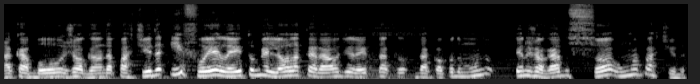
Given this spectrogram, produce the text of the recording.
acabou jogando a partida e foi eleito o melhor lateral direito da, da Copa do Mundo, tendo jogado só uma partida.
